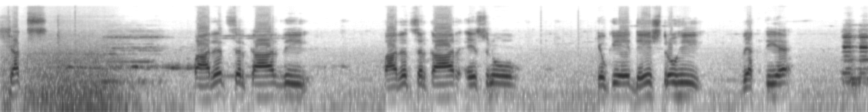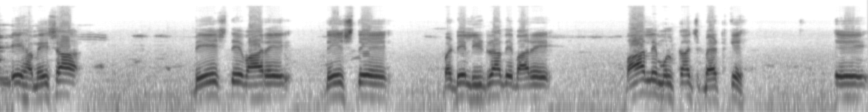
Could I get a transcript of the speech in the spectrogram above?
ਸ਼ਖਸ ਭਾਰਤ ਸਰਕਾਰ ਦੀ ਭਾਰਤ ਸਰਕਾਰ ਇਸ ਨੂੰ ਕਿਉਂਕਿ ਇਹ ਦੇਸ਼ ਦਰੋਹੀ ਵਿਅਕਤੀ ਹੈ। ਇਹ ਹਮੇਸ਼ਾ ਦੇਸ਼ ਦੇ ਬਾਰੇ, ਦੇਸ਼ ਦੇ ਵੱਡੇ ਲੀਡਰਾਂ ਦੇ ਬਾਰੇ ਬਾਹਰਲੇ ਮੁਲਕਾਂ 'ਚ ਬੈਠ ਕੇ ਇਹ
